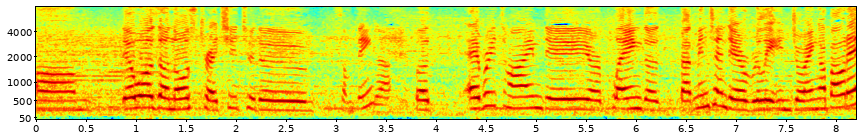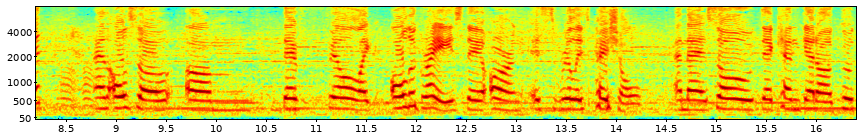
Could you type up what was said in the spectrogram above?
um, there was a no stretchy to the something, Yeah. but every time they are playing the badminton, they are really enjoying about it, and also um, they feel like all the grades they earn is really special, and then so they can get a good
